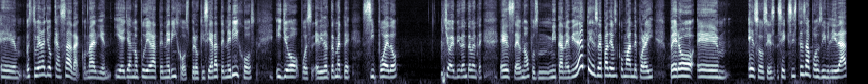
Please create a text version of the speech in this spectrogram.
eh, estuviera yo casada con alguien y ella no pudiera tener hijos, pero quisiera tener hijos y yo, pues evidentemente, sí puedo. Yo evidentemente, este, no, pues ni tan evidente, sepa Dios cómo ande por ahí, pero eh, eso, si, si existe esa posibilidad,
